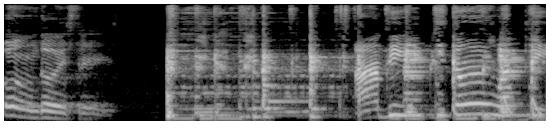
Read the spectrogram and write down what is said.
Um, dois, três. Amigo, estou aqui.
